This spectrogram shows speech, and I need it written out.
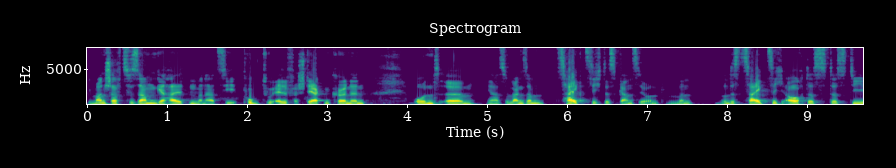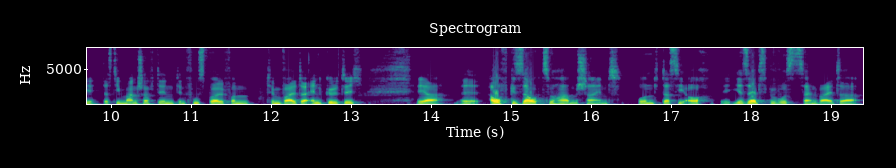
die Mannschaft zusammengehalten, man hat sie punktuell verstärken können. Und ähm, ja, so langsam zeigt sich das Ganze und man und es zeigt sich auch, dass, dass, die, dass die Mannschaft den, den Fußball von Tim Walter endgültig ja, äh, aufgesaugt zu haben scheint und dass sie auch ihr Selbstbewusstsein weiter,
